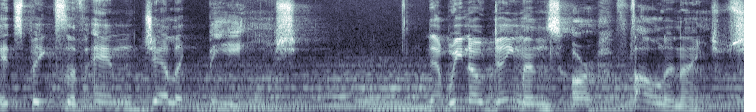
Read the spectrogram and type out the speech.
It speaks of angelic beings. Now we know demons are fallen angels.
